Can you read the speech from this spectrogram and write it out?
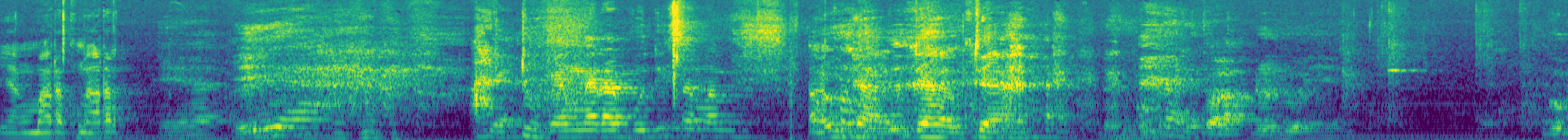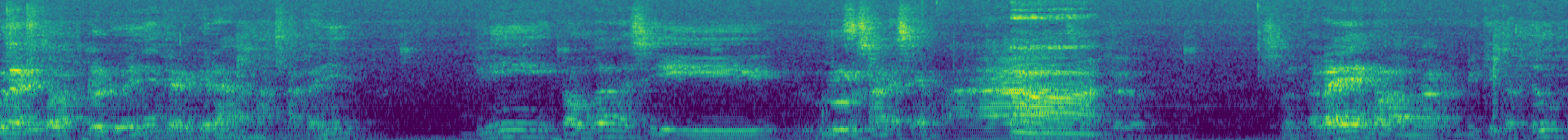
yang maret-maret Iya. Iya. aduh yang merah putih sama Ah, udah udah udah Dan gue pernah ditolak dua-duanya. Gue pernah ditolak dua-duanya gara-gara apa? Katanya, ini kamu kan masih lulusan SMA. Ah. gitu. Sementara yang ngelamar di kita tuh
